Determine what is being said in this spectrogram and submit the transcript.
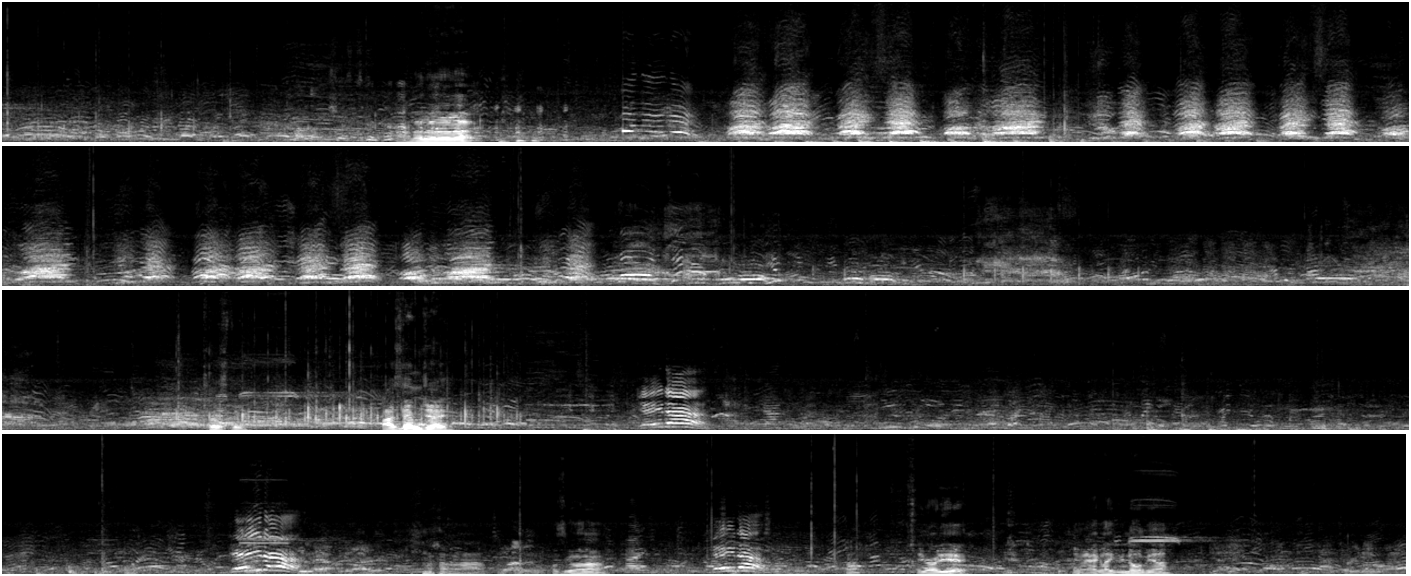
That's MJ. Jada. Jada. What's going on? Hi. Jada. Huh? You already here? You act like you know me, huh? Yeah, yeah.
